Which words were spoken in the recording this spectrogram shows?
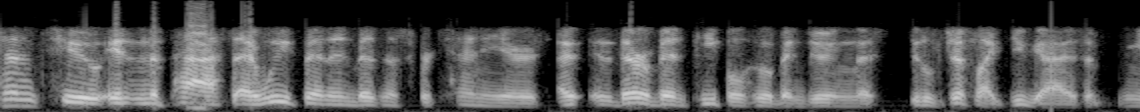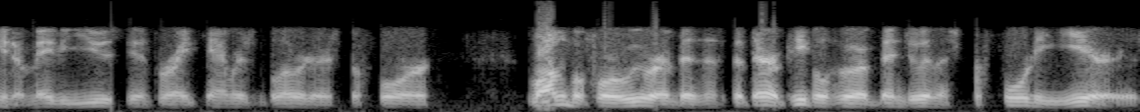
tend to, in the past, and we've been in business for 10 years, uh, there have been people who have been doing this, just like you guys have, you know, maybe used infrared cameras and blower doors before, long before we were in business, but there are people who have been doing this for 40 years,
